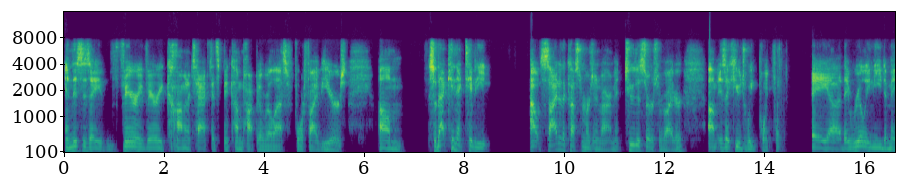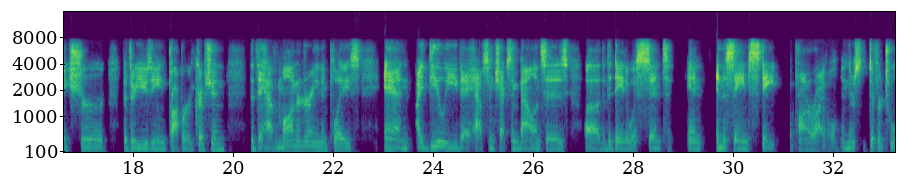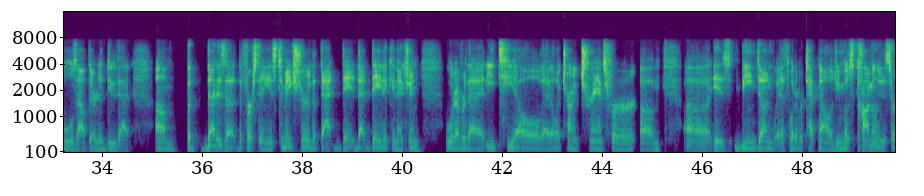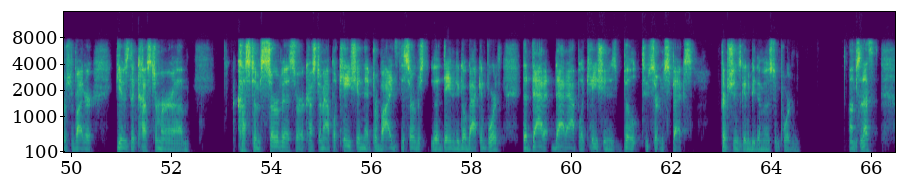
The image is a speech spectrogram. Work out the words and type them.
And this is a very, very common attack that's become popular over the last four or five years. Um, so that connectivity outside of the customer's environment to the service provider um, is a huge weak point for them. They uh, they really need to make sure that they're using proper encryption, that they have monitoring in place, and ideally they have some checks and balances uh, that the data was sent in in the same state upon arrival. And there's different tools out there to do that. Um, but that is a, uh, the first thing is to make sure that that da- that data connection whatever that etl that electronic transfer um, uh, is being done with whatever technology most commonly the service provider gives the customer um, custom service or a custom application that provides the service the data to go back and forth that that that application is built to certain specs. Encryption is going to be the most important. Um, so that's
